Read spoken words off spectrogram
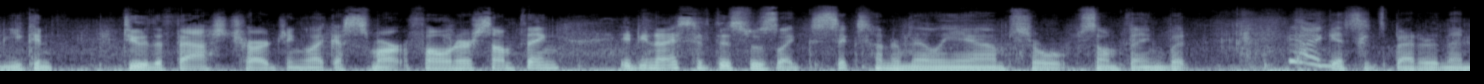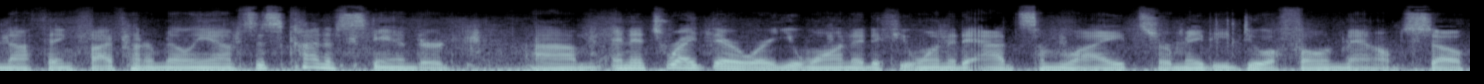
you can do the fast charging like a smartphone or something. It'd be nice if this was like 600 milliamps or something, but yeah, I guess it's better than nothing. 500 milliamps is kind of standard. Um, and it's right there where you want it if you wanted to add some lights or maybe do a phone mount. So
